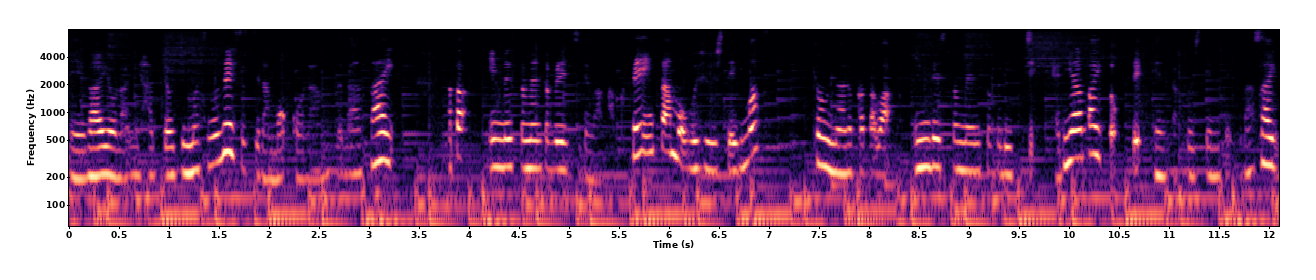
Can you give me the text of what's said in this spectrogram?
えー、概要欄に貼っておきますのでそちらもご覧ください。また、インベストメントブリッジでは学生インターンも募集しています。興味のある方は、インベストメントブリッジキャリアバイトで検索してみてください。い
